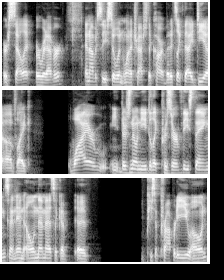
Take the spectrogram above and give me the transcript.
or sell it or whatever. And obviously, you still wouldn't want to trash the car, but it's like the idea of like, why are there's no need to like preserve these things and, and own them as like a, a piece of property you own.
